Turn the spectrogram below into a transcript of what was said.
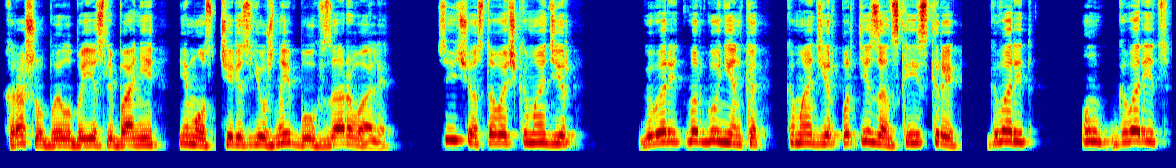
Хорошо было бы, если бы они и мост через Южный Буг взорвали. Сейчас, товарищ командир. Говорит Маргуненко, командир партизанской искры. Говорит, он говорит,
